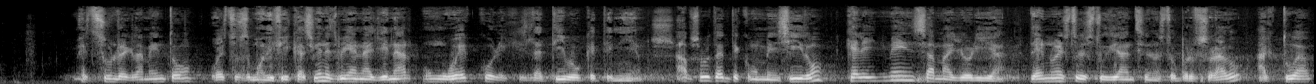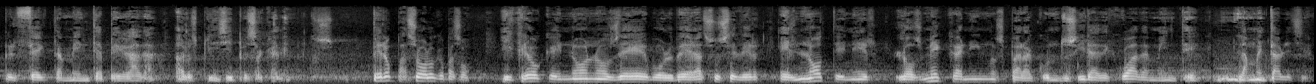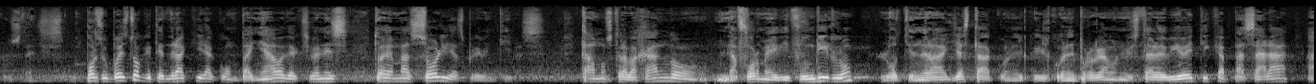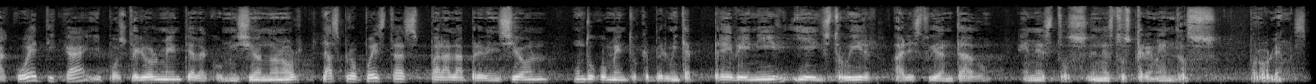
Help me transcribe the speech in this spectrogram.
Es un reglamento o estas modificaciones vienen a llenar un hueco legislativo que teníamos. Absolutamente convencido que la inmensa mayoría de nuestros estudiantes y nuestro profesorado actúa perfectamente apegada a los principios académicos. Pero pasó lo que pasó y creo que no nos debe volver a suceder el no tener los mecanismos para conducir adecuadamente lamentables circunstancias. Por supuesto que tendrá que ir acompañado de acciones todavía más sólidas preventivas. Estamos trabajando la forma de difundirlo, lo tendrá, ya está con el, con el programa universitario de bioética, pasará a coética y posteriormente a la Comisión de Honor las propuestas para la prevención, un documento que permita prevenir y instruir al estudiantado en estos, en estos tremendos problemas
